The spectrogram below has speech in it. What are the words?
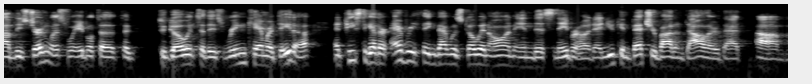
um, these journalists were able to, to to go into these ring camera data and piece together everything that was going on in this neighborhood. And you can bet your bottom dollar that um,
